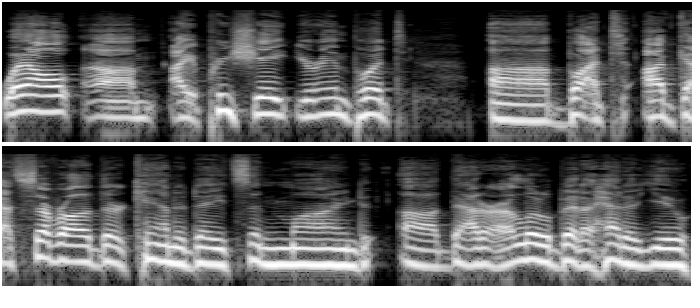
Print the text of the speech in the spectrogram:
well, um, I appreciate your input, uh, but I've got several other candidates in mind uh, that are a little bit ahead of you,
